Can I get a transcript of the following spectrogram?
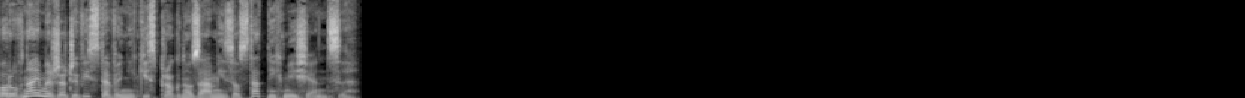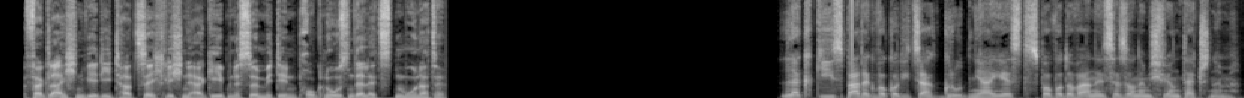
Porównajmy rzeczywiste wyniki z prognozami z ostatnich miesięcy. Vergleichen wir die tatsächlichen Ergebnisse mit den Prognosen der letzten Monate. Lekki spadek w okolicach grudnia jest spowodowany sezonem świątecznym.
